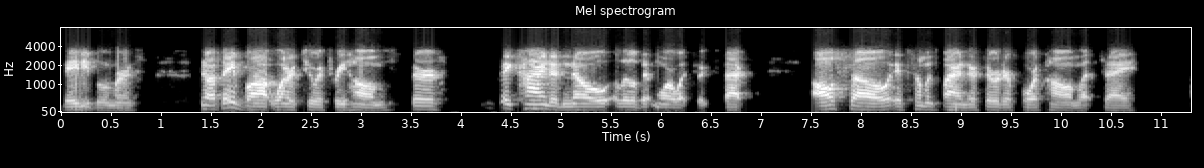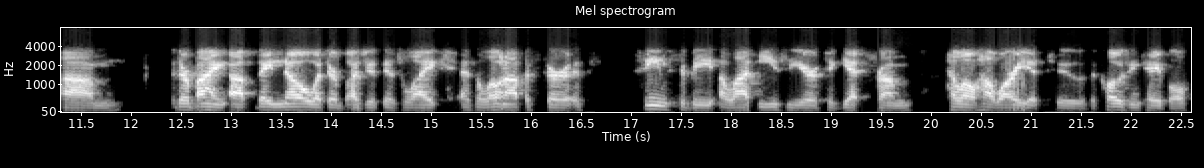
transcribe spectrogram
baby boomers, you know, if they bought one or two or three homes, they're they kind of know a little bit more what to expect. Also, if someone's buying their third or fourth home, let's say, um, they're buying up, they know what their budget is like. As a loan officer, it seems to be a lot easier to get from hello, how are you to the closing table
